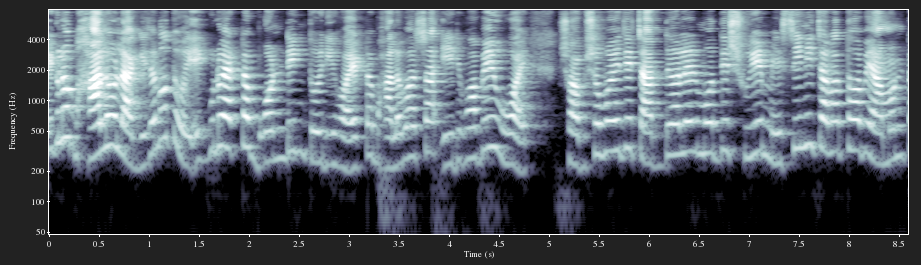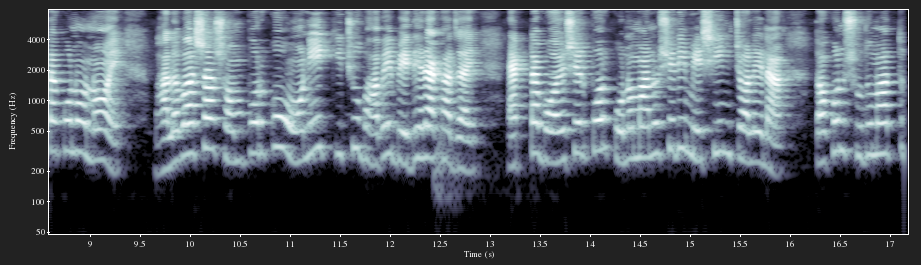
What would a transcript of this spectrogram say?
এগুলো ভালো লাগে জানো তো? এগুলো একটা বন্ডিং তৈরি হয় একটা ভালোবাসা এইভাবেও হয়। সবসময় যে চার দেওয়ালের মধ্যে শুয়ে মেশিনই চালাতে হবে এমনটা কোনো নয়। ভালোবাসা সম্পর্ক অনেক কিছুভাবে বেঁধে রাখা যায়। একটা বয়সের পর কোনো মানুষেরই মেশিন চলে না। তখন শুধুমাত্র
